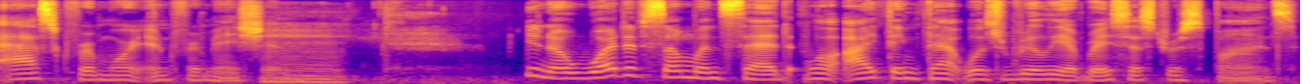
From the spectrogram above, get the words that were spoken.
ask for more information. Mm. You know, what if someone said, Well, I think that was really a racist response?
